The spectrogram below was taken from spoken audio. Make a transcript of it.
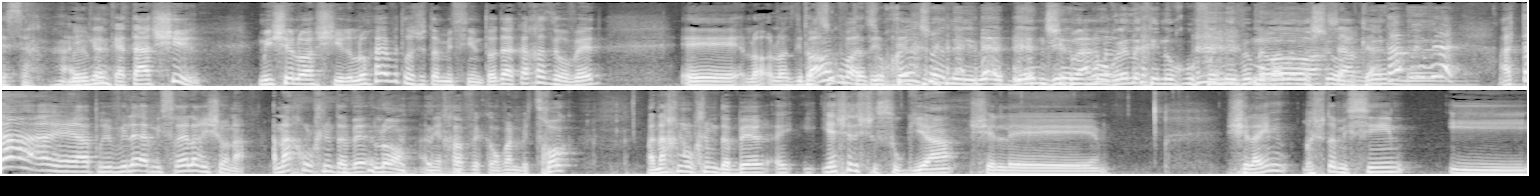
בסדר? כי אתה עשיר. מי שלא עשיר לא אוהב את רשות המיסים, אתה יודע, ככה זה עובד. אה, לא, לא, דיברנו כבר. אתה זוכר שאני בן של מורה לחינוך גופני ומורה לא, ללשון, כן? אתה הפריבילג, אתה אה, הפריבילג, מישראל הראשונה. אנחנו הולכים לדבר, לא, אני אחר כמובן בצחוק. אנחנו הולכים לדבר, אה, יש איזושהי סוגיה של, אה, של האם רשות המיסים היא,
